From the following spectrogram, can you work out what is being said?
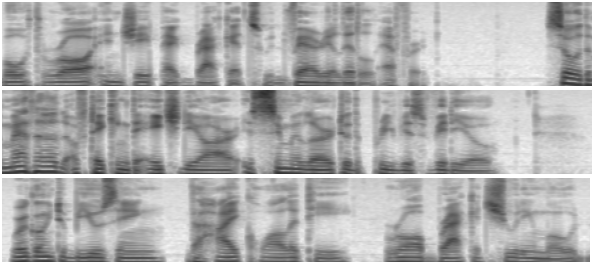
both RAW and JPEG brackets with very little effort. So the method of taking the HDR is similar to the previous video. We're going to be using the high quality RAW bracket shooting mode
